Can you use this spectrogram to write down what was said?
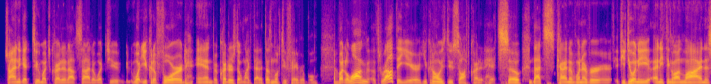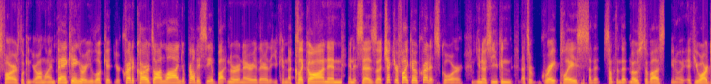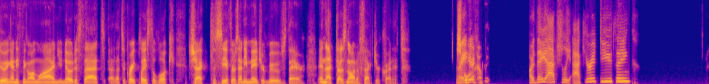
trying to get too much credit outside of what you what you could afford and the creditors don't like that. It doesn't look too favorable. But along throughout the year you can always do soft credit hits. So that's kind of whenever if you do any anything online as far as looking at your online banking or you look at your credit cards online you'll probably see a button or an area there that you can uh, click on and and it says uh, check your fico credit score. You know so you can that's a great place uh, that something that most of us you know if you are doing anything online you notice notice that, uh, that's a great place to look, check to see if there's any major moves there. And that does not affect your credit. Right. Score. Are they actually accurate, do you think?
